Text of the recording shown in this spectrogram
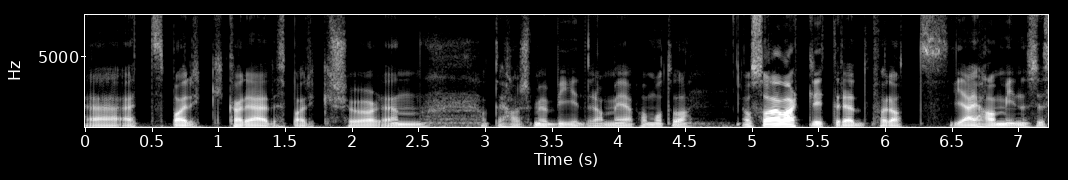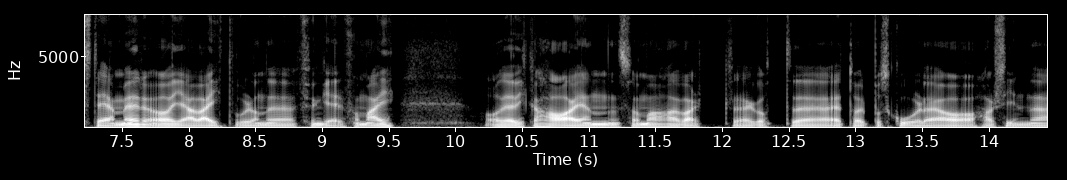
eh, et spark, karrierespark sjøl, at de har så mye å bidra med, på en måte. da. Og så har jeg vært litt redd for at jeg har mine systemer, og jeg veit hvordan det fungerer for meg. Og jeg vil ikke ha en som har vært, eh, gått eh, et år på skole og har, sine,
